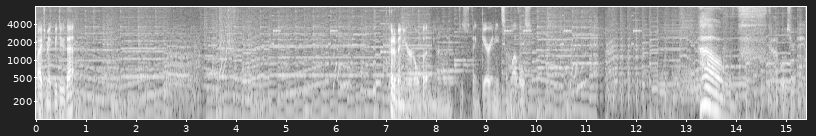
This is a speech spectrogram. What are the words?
Why'd you make me do that? Could have been Yertle, but, you know, I just think Gary needs some levels. Oh, God, what was your name?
